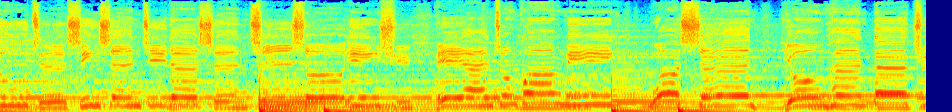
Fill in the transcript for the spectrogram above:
路者新生机的神，赤手应许黑暗中光明，我神永恒的君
